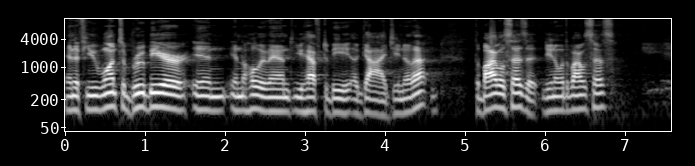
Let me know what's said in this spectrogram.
And if you want to brew beer in, in the Holy Land, you have to be a guy. Do you know that? The Bible says it. Do you know what the Bible says? Hebrews.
